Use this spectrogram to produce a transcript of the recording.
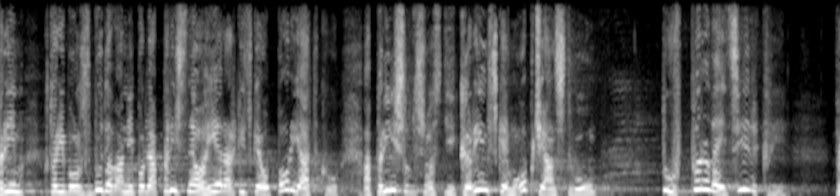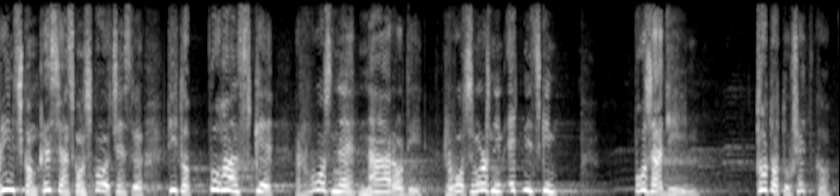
Rím, ktorý bol zbudovaný podľa prísneho hierarchického poriadku a príslušnosti k rímskému občianstvu, tu v prvej církvi, v rímskom kresťanskom spoločenstve, títo pohanské rôzne národy, s rôznym etnickým pozadím, toto tu všetko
